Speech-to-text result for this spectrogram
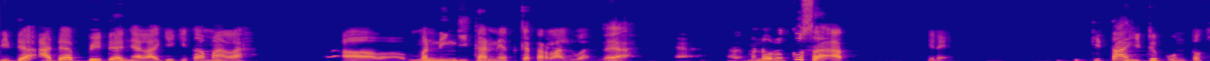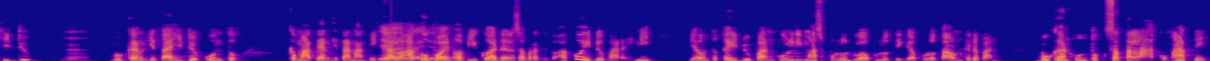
tidak ada bedanya lagi, kita malah uh, meninggikannya keterlaluan. Ya. Menurutku saat ini kita hidup untuk hidup. Bukan kita hidup untuk kematian kita nanti. Iya, Kalau iya, aku iya, point iya. of view-ku adalah seperti itu. Aku hidup hari ini ya untuk kehidupanku 5, 10, 20, 30 tahun ke depan. Bukan untuk setelah aku mati.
